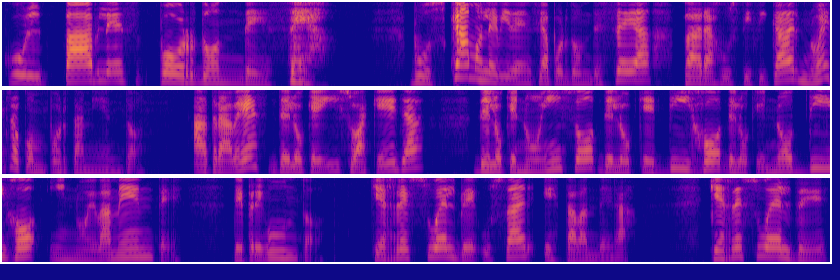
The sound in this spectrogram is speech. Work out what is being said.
culpables por donde sea. Buscamos la evidencia por donde sea para justificar nuestro comportamiento a través de lo que hizo aquella, de lo que no hizo, de lo que dijo, de lo que no dijo y nuevamente te pregunto, ¿qué resuelve usar esta bandera? ¿Qué resuelve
